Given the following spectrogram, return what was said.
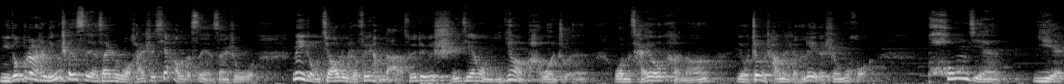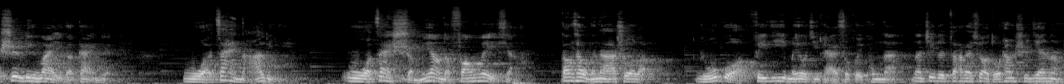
你都不知道是凌晨四点三十五还是下午的四点三十五，那种焦虑是非常大的。所以对于时间，我们一定要把握准，我们才有可能有正常的人类的生活。空间也是另外一个概念，我在哪里？我在什么样的方位下？刚才我跟大家说了，如果飞机没有 GPS 会空难，那这个大概需要多长时间呢？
